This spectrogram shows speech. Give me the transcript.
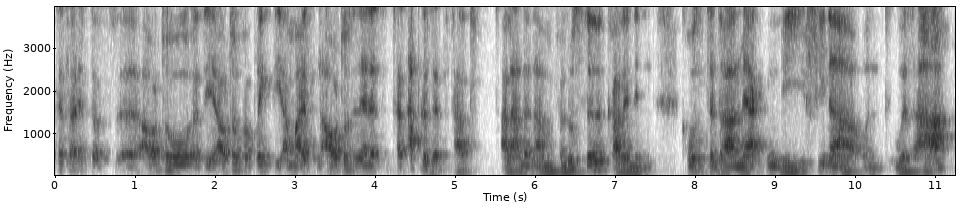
Tesla ist das äh, Auto, die Autofabrik, die am meisten Autos in der letzten Zeit abgesetzt hat. Alle anderen haben Verluste, gerade in den großen zentralen Märkten wie China und USA.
